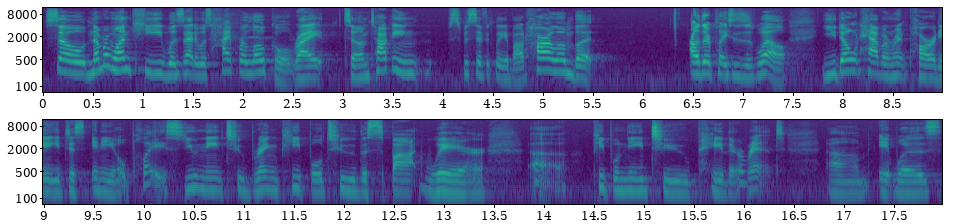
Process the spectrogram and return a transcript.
So number one key was that it was hyper-local, right? So I'm talking specifically about Harlem, but other places as well. You don't have a rent party just any old place. You need to bring people to the spot where uh, people need to pay their rent. Um, it was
